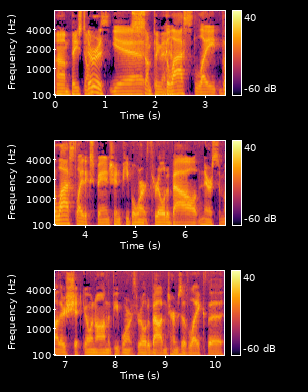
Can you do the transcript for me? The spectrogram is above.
um, based on there is yeah something that the happened. last light the last light expansion people weren't thrilled about, and there's some other shit going on that people weren't thrilled about in terms of like the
